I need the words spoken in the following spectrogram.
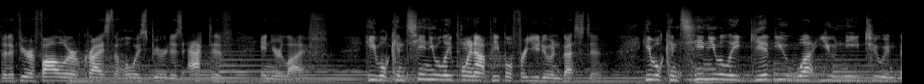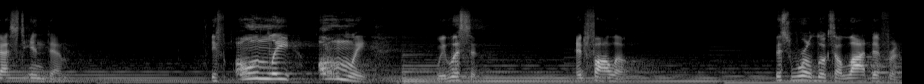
that if you're a follower of Christ, the Holy Spirit is active in your life. He will continually point out people for you to invest in. He will continually give you what you need to invest in them. If only, only we listen and follow. This world looks a lot different.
